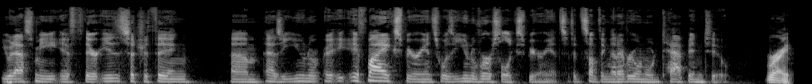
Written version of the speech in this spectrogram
you would ask me if there is such a thing um, as a uni- if my experience was a universal experience, if it's something that everyone would tap into. Right.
